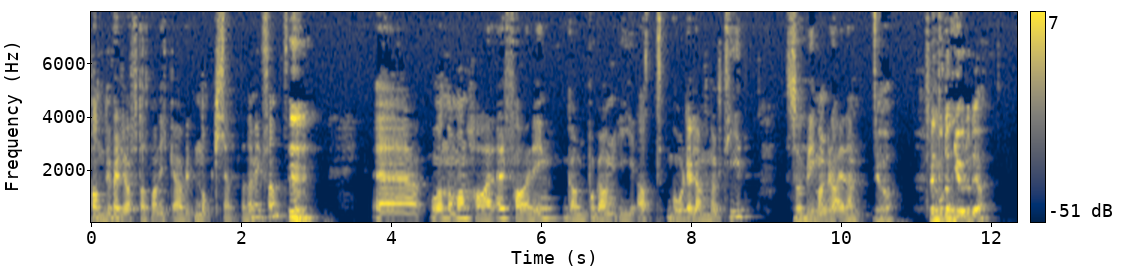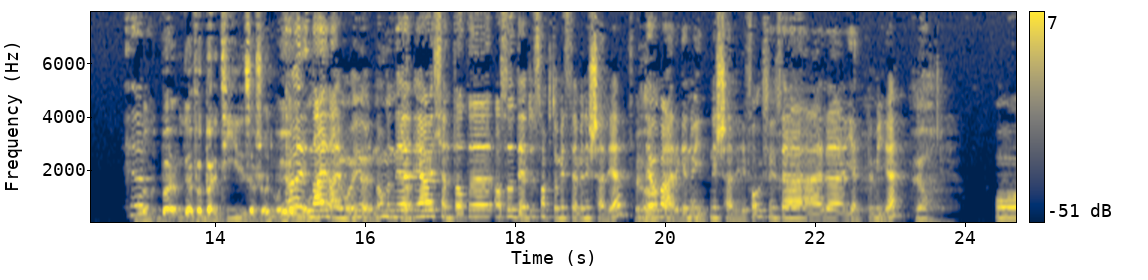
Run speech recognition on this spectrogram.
handler jo veldig ofte at man ikke har blitt nok kjent med dem. ikke sant? Mm. Eh, og når man har erfaring gang på gang i at går det lang nok tid, så blir man glad i dem. Ja. Men hvordan gjør du det? Hvordan, bare, det er for bare tid i seg sjøl? Du må Ja, gjøre noe. nei, nei, jeg må jo gjøre noe. Men jeg, jeg har kjent at eh, altså det du snakket om i sted med nysgjerrighet Ja. Det å være genuint nysgjerrig i folk syns jeg er, eh, hjelper mye. Ja. Og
